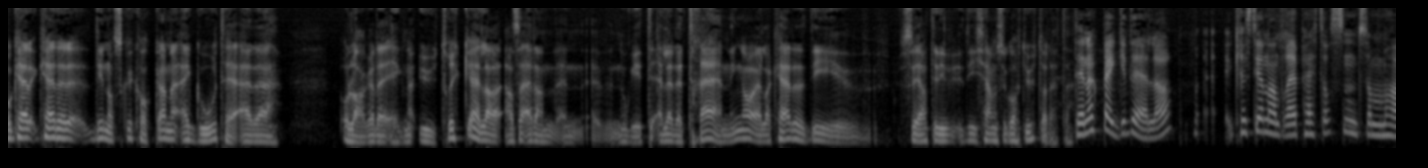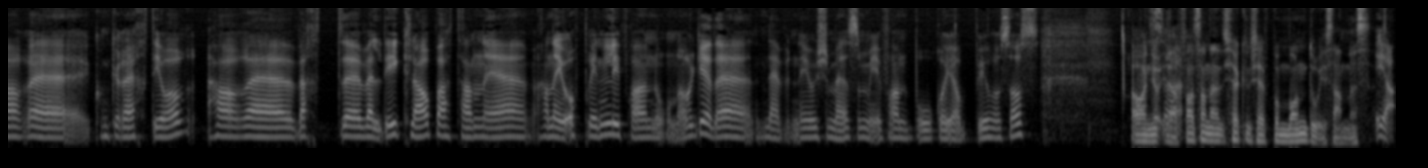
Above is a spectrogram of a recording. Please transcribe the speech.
Og hva hva er det de norske kokkene er gode til? Er det å lage det egne uttrykket, eller, altså er det en, en, noe, eller er det treninger, eller hva er det de gjør at de, de kommer så godt ut av dette? Det er nok begge deler. Christian André Pettersen, som har eh, konkurrert i år, har eh, vært eh, veldig klar på at han er Han er jo opprinnelig fra Nord-Norge. Det nevner jo ikke vi så mye, for han bor og jobber jo hos oss. Og han, Så- ja, for han er kjøkkensjef på Mondo i Sandnes. Ja.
